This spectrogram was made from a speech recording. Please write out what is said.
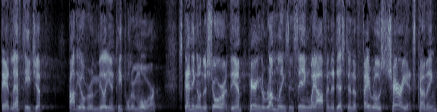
They had left Egypt, probably over a million people or more, standing on the shore of them, hearing the rumblings and seeing way off in the distance of Pharaoh's chariots coming.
